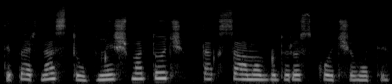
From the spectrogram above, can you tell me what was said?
Тепер наступний шматочок так само буду розкочувати.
